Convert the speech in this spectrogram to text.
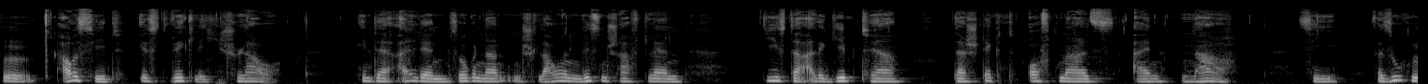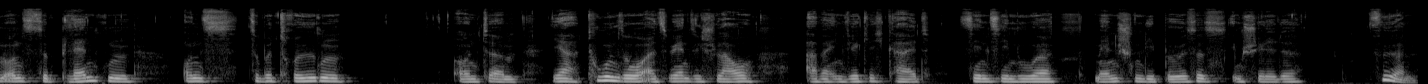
hm, aussieht, ist wirklich schlau. Hinter all den sogenannten schlauen Wissenschaftlern, die es da alle gibt, ja, da steckt oftmals ein Narr. Sie versuchen uns zu blenden, uns zu betrügen und ähm, ja, tun so, als wären sie schlau, aber in Wirklichkeit sind sie nur Menschen, die Böses im Schilde führen.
